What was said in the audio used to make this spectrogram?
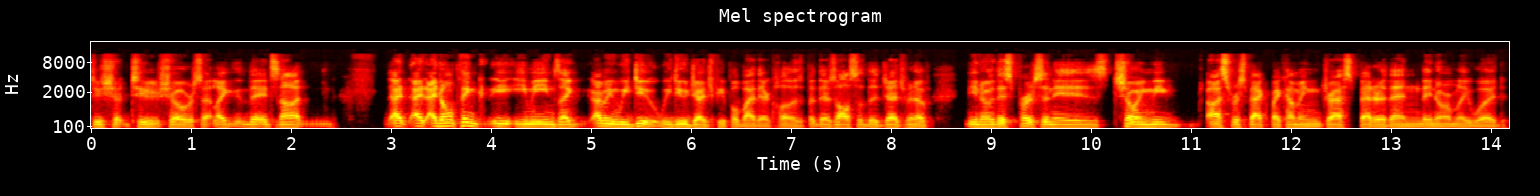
to show to show respect like it's not I, I I don't think he, he means like I mean we do we do judge people by their clothes but there's also the judgment of you know this person is showing me us respect by coming dressed better than they normally would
